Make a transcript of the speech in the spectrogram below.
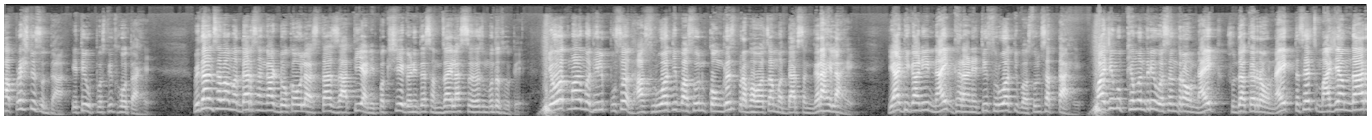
हा प्रश्न सुद्धा येथे उपस्थित होत आहे. विधानसभा मतदारसंघात डोकावला असता जाती आणि पक्षीय गणित समजायला सहज मदत होते. यवतमाळ मधील पुसद हा सुरुवातीपासून काँग्रेस प्रभावाचा मतदारसंघ राहिला आहे. या ठिकाणी नाईक घराण्याची सुरुवातीपासून सत्ता आहे. माजी मुख्यमंत्री वसंतराव नाईक सुधाकरराव नाईक तसेच माजी आमदार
